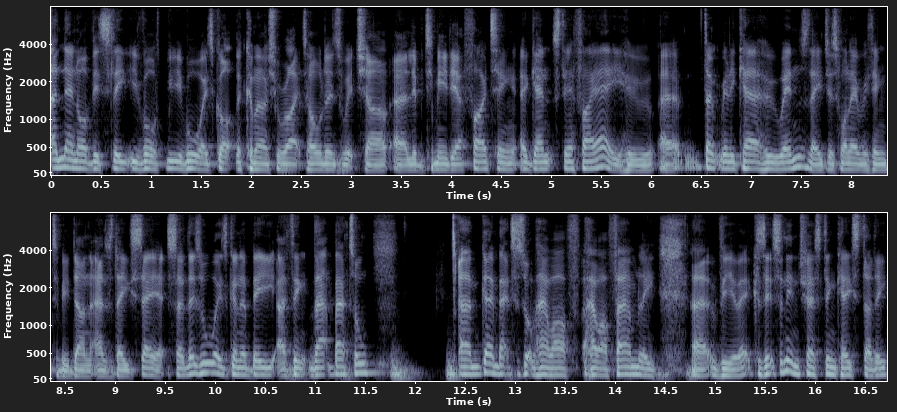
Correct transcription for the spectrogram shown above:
and then obviously you've all, you've always got the commercial rights holders, which are uh, Liberty Media, fighting against the FIA, who uh, don't really care who wins. They just want everything to be done as they say it. So there's always going to be, I think, that battle. Um, going back to sort of how our how our family uh, view it because it's an interesting case study.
